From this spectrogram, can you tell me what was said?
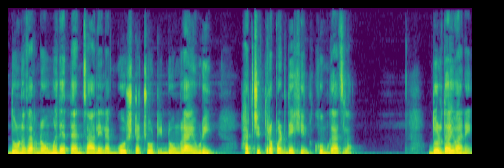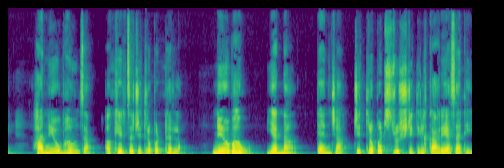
दोन हजार नऊमध्ये त्यांचा आलेल्या गोष्ट छोटी डोंगरा एवढी हा चित्रपट देखील खूप गाजला. दुर्दैवाने हा नेऊभाऊंचा अखेरचा चित्रपट ठरला. नेऊभाऊ यांना त्यांच्या चित्रपटसृष्टीतील कार्यासाठी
